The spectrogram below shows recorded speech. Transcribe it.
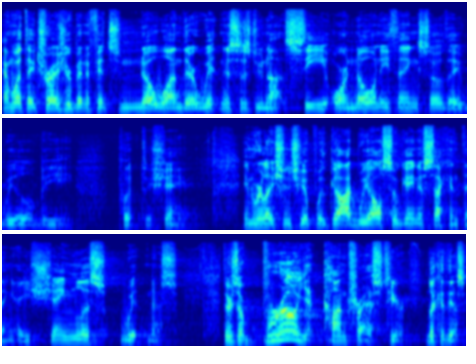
and what they treasure benefits no one. Their witnesses do not see or know anything, so they will be put to shame. In relationship with God, we also gain a second thing a shameless witness. There's a brilliant contrast here. Look at this.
